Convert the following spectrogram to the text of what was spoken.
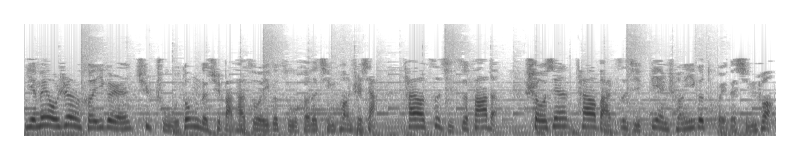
也没有任何一个人去主动的去把它做一个组合的情况之下，它要自己自发的，首先它要把自己变成一个腿的形状。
